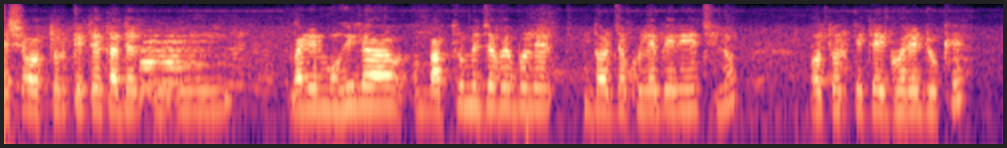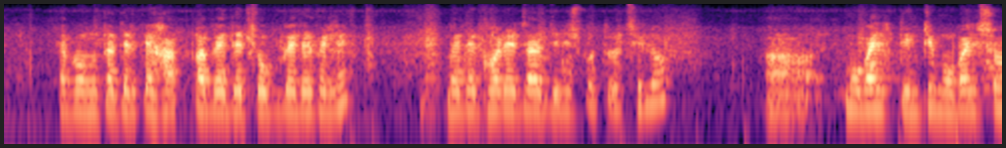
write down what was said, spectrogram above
এসে অতর্কিতে তাদের বাড়ির মহিলা বাথরুমে যাবে বলে দরজা খুলে বেরিয়েছিল। অতর্কিতে ঘরে ঢুকে এবং তাদেরকে হাত পা বেঁধে, চোখ বেঁধে ফেলে। বেঁধে ঘরে যা জিনিসপত্র ছিল মোবাইল, তিনটি মোবাইল সহ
